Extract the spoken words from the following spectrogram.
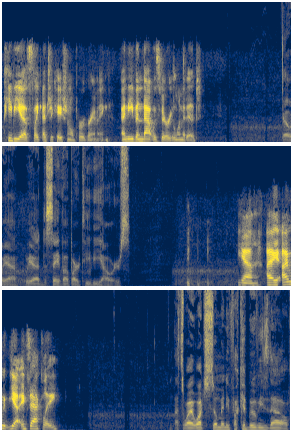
pbs like educational programming and even that was very limited Oh yeah, we had to save up our TV hours. yeah i i would yeah exactly That's why I watch so many fucking movies now.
